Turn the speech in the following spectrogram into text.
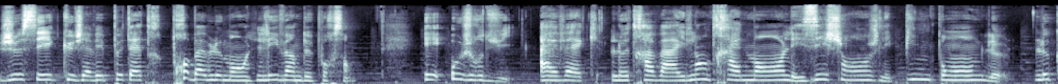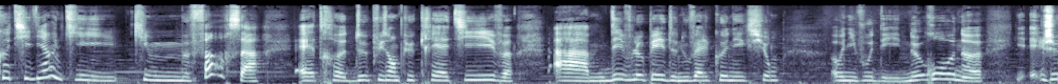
je sais que j'avais peut-être probablement les 22%. Et aujourd'hui, avec le travail, l'entraînement, les échanges, les ping-pong, le, quotidien qui, qui me force à être de plus en plus créative, à développer de nouvelles connexions au niveau des neurones. Je,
